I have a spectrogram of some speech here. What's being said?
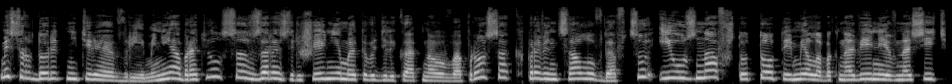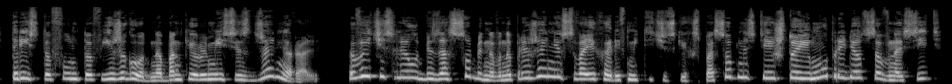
Мистер Дорит, не теряя времени, обратился за разрешением этого деликатного вопроса к провинциалу-вдовцу и, узнав, что тот имел обыкновение вносить 300 фунтов ежегодно банкиру миссис Дженераль, вычислил без особенного напряжения своих арифметических способностей, что ему придется вносить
